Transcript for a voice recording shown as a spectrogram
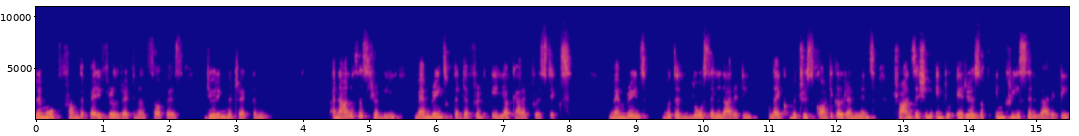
removed from the peripheral retinal surface during vitrectomy. Analysis revealed membranes with a different area characteristics. Membranes with a low cellularity, like vitreous cortical remnants, transition into areas of increased cellularity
